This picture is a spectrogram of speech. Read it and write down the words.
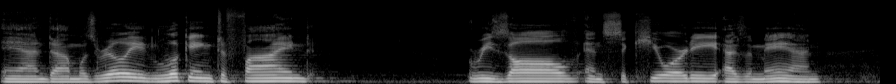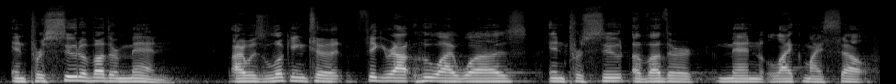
and um, was really looking to find resolve and security as a man in pursuit of other men. I was looking to figure out who I was in pursuit of other men like myself.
